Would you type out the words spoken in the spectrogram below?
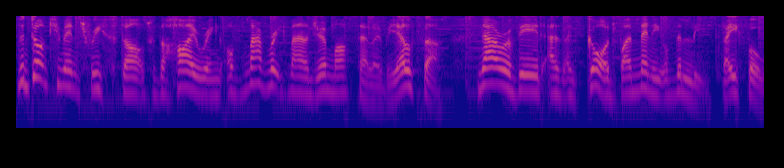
The documentary starts with the hiring of Maverick manager Marcelo Bielsa, now revered as a god by many of the Leeds faithful,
